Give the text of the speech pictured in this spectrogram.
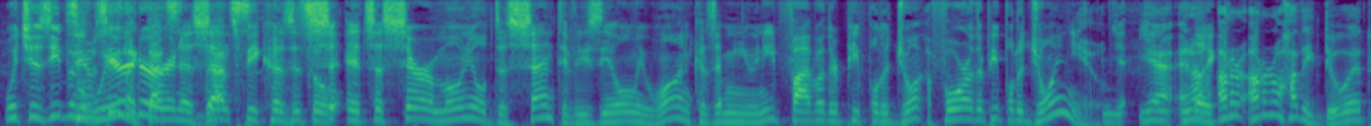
Which is even See what Like, weirder in a sense because it's so- it's a ceremonial dissent if he's the only one. Because I mean, you need five other people to join, four other people to join you. Yeah, yeah, and Like- I, I don't, I don't know how they do it.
